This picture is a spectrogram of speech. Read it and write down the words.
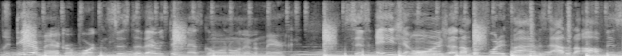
The Dear America report consists of everything that's going on in America. Since Agent Orange, number 45, is out of the office,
